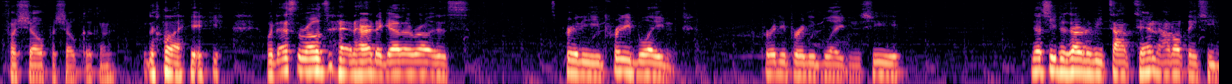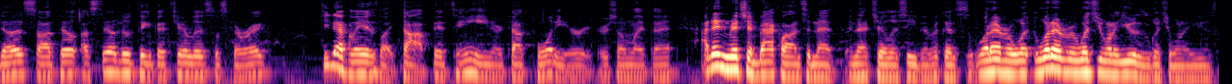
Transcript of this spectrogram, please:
for sure, for sure cooking. like with Estarossa and her together, bro, is it's pretty, pretty blatant. Pretty, pretty blatant. She does she deserve to be top ten? I don't think she does. So I still, I still do think that tier list was correct. She definitely is like top fifteen or top twenty or, or something like that. I didn't mention backlines in that in that tier list either because whatever whatever what you want to use is what you want to use.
